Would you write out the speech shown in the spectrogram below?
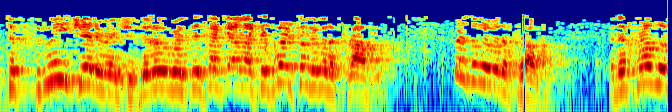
It took three generations. In other words, it's like, like they weren't talking about a problem. We're talking about a problem. And the problem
